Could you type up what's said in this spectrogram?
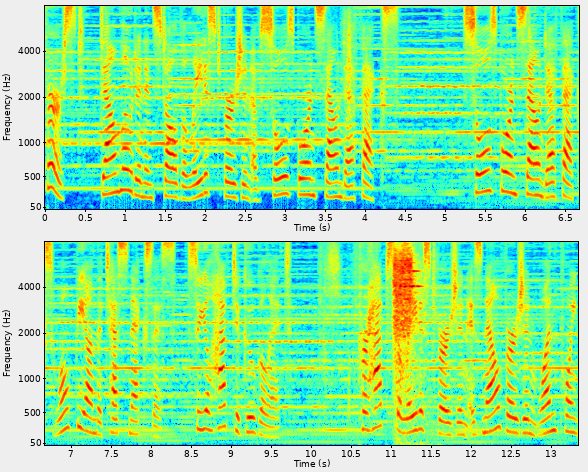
First, download and install the latest version of Soulsborne Sound FX. Soulsborne Sound FX won't be on the test Nexus, so you'll have to Google it. Perhaps the latest version is now version 1.3.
